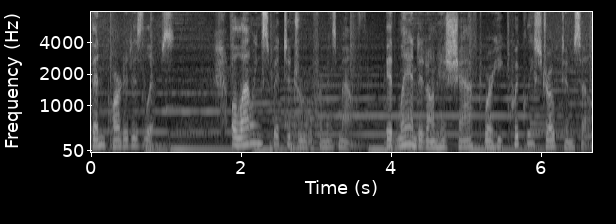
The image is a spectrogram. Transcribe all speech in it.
then parted his lips, allowing spit to drool from his mouth. It landed on his shaft where he quickly stroked himself,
